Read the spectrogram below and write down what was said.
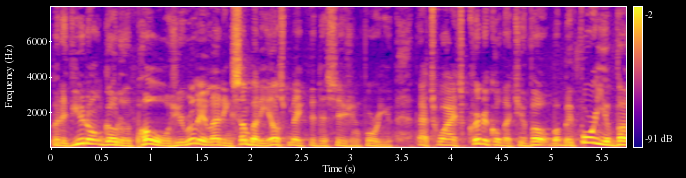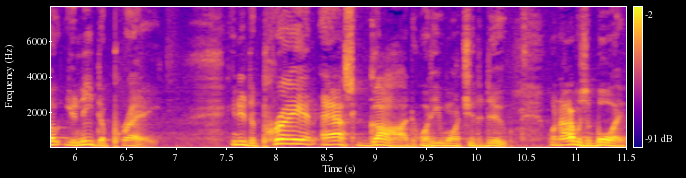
But if you don't go to the polls, you're really letting somebody else make the decision for you. That's why it's critical that you vote. But before you vote, you need to pray. You need to pray and ask God what He wants you to do. When I was a boy,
